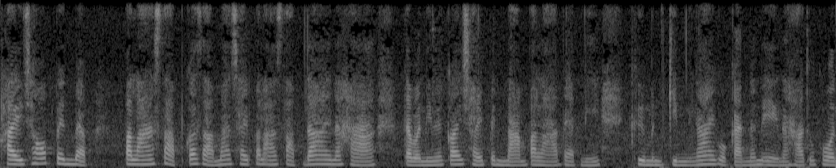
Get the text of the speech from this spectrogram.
ใครชอบเป็นแบบปลาร้าสับก็สามารถใช้ปลาร้าสับได้นะคะ แต่วันนี้แม่ก้อยใช้เป็นน้ำปลาแบบนี้ คือมันกินง่ายกว่ากันนั่นเองนะคะ ทุกคน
